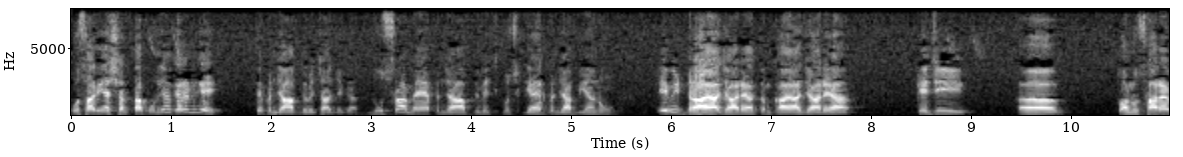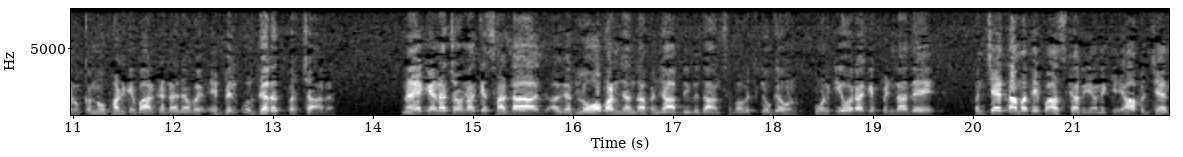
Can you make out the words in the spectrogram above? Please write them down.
ਉਹ ਸਾਰੀਆਂ ਸ਼ਰਤਾਂ ਪੂਰੀਆਂ ਕਰਨਗੇ ਤੇ ਪੰਜਾਬ ਦੇ ਵਿੱਚ ਆ ਜਾਏਗਾ। ਦੂਸਰਾ, ਮੈਂ ਪੰਜਾਬ ਦੇ ਵਿੱਚ ਕੁਝ ਗੈਰ ਪੰਜਾਬੀਆਂ ਨੂੰ ਇਹ ਵੀ ਡਰਾਇਆ ਜਾ ਰਿਹਾ, ਧਮਕਾਇਆ ਜਾ ਰਿਹਾ ਕਿ ਜੀ ਤੁਹਾਨੂੰ ਸਾਰਿਆਂ ਨੂੰ ਕੰਨੋਂ ਫੜ ਕੇ ਬਾਹਰ ਕੱਢਿਆ ਜਾਵੇ, ਇਹ ਬਿਲਕੁਲ ਗਲਤ ਪ੍ਰਚਾਰ ਹੈ। ਮੈਂ ਇਹ ਕਹਿਣਾ ਚਾਹੁੰਦਾ ਕਿ ਸਾਡਾ ਅਗਰ ਲਾਅ ਬਣ ਜਾਂਦਾ ਪੰਜਾਬ ਦੀ ਵਿਧਾਨ ਸਭਾ ਵਿੱਚ, ਕਿਉਂਕਿ ਹੁਣ ਹੁਣ ਕੀ ਹੋ ਰਿਹਾ ਕਿ ਪਿੰਡਾਂ ਦੇ ਪੰਚਾਇਤਾਂ ਮਤੇ ਪਾਸ ਕਰ ਰਹੀਆਂ ਨੇ ਕਿ ਆਹ ਪੰਚਾਇਤ,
